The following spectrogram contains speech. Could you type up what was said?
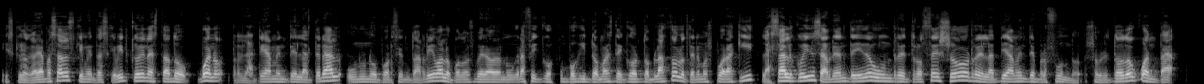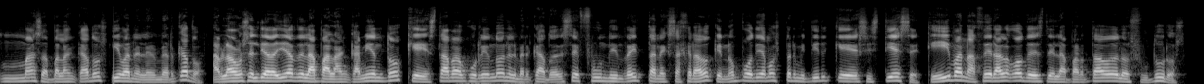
Es que lo que había pasado es que mientras que Bitcoin ha estado, bueno, relativamente lateral, un 1% arriba, lo podemos ver ahora en un gráfico un poquito más de corto plazo, lo tenemos por aquí, las altcoins habrían tenido un retroceso relativamente profundo, sobre todo cuanta más apalancados iban en el mercado. Hablábamos el día de ayer del apalancamiento que estaba ocurriendo en el mercado, de ese funding rate tan exagerado que no podíamos permitir que existiese, que iban a hacer algo desde el apartado de los futuros.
